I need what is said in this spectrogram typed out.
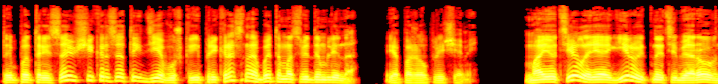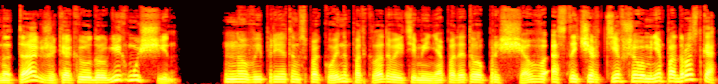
ты потрясающей красоты девушка и прекрасно об этом осведомлена», — я пожал плечами. «Мое тело реагирует на тебя ровно так же, как и у других мужчин». «Но вы при этом спокойно подкладываете меня под этого прыщавого, осточертевшего мне подростка?»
